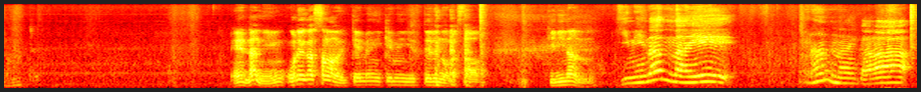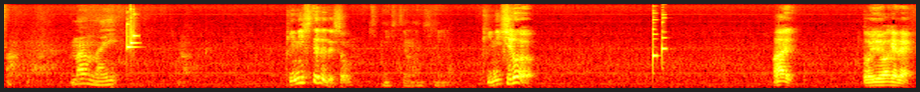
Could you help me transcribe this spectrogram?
やめてえ、何？俺がさ、イケメンイケメン言ってるのがさ、気になるの？気になんない。なんないからなんない。気にしてるでしょ？気にしてますね。気にしろよ。はい。というわけで、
